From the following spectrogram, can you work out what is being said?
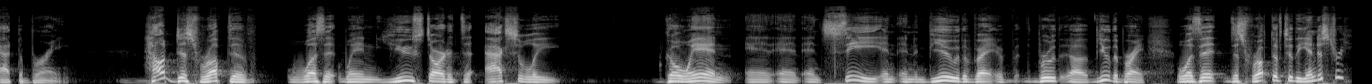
at the brain. How disruptive was it when you started to actually go in and and, and see and, and view the brain uh, view the brain? Was it disruptive to the industry?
